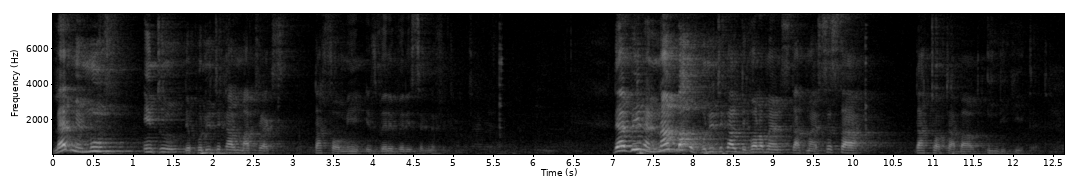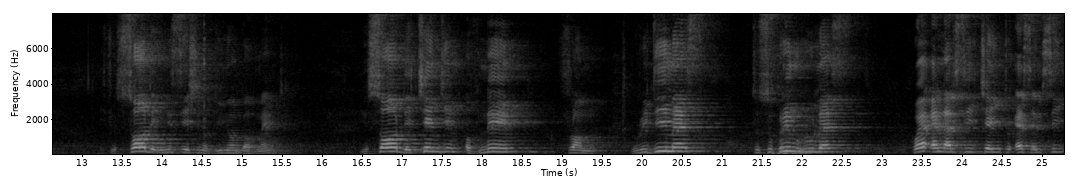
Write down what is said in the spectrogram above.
Let me move into the political matrix that for me is very, very significant. There have been a number of political developments that my sister that talked about indicated. If you saw the initiation of the union government, you saw the changing of name from redeemers to supreme rulers, where NRC changed to SMC,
